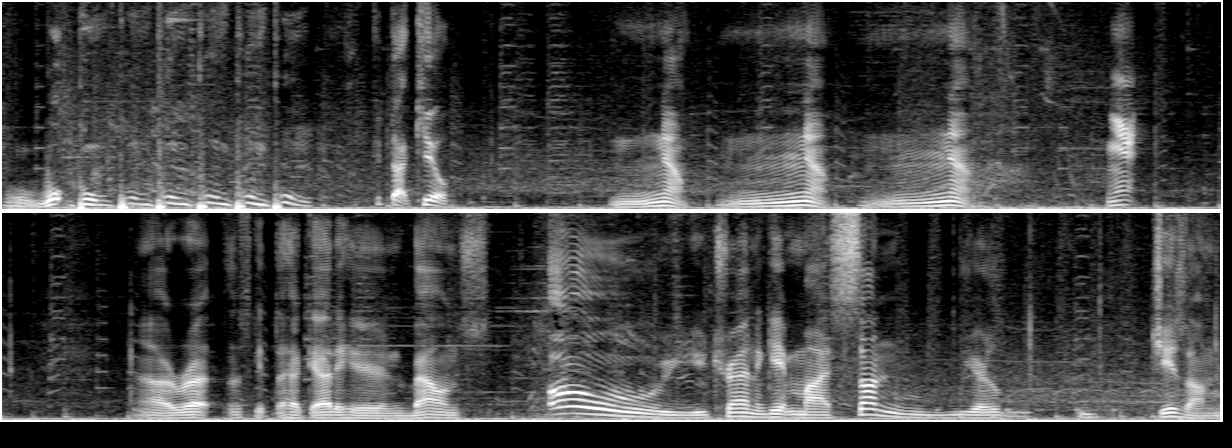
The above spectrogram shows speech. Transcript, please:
Whoa, boom, boom, boom, boom, boom, boom. Get that kill. No. No. No. Yeah. Alright, let's get the heck out of here and bounce. Oh, you trying to get my son your jizz on me.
